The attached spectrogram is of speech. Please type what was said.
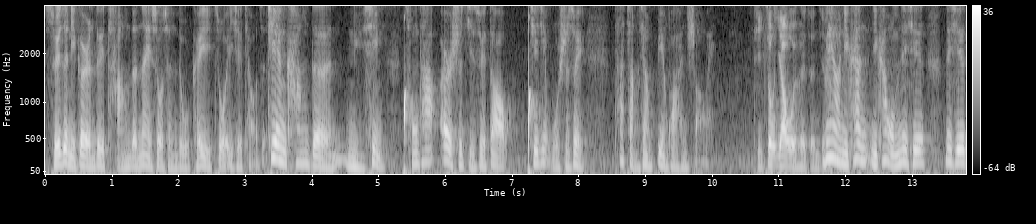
随着你个人对糖的耐受程度可以做一些调整。健康的女性从她二十几岁到接近五十岁，她长相变化很少哎，体重腰围会增加？没有，你看，你看我们那些那些。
